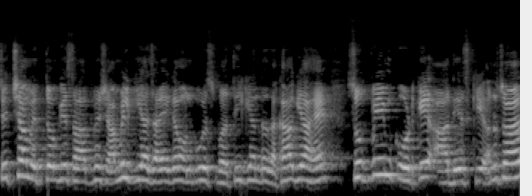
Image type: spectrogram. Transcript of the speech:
शिक्षा मित्रों के साथ में शामिल किया जाएगा, उनको इस भर्ती के अंदर रखा गया है सुप्रीम कोर्ट के आदेश के अनुसार।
